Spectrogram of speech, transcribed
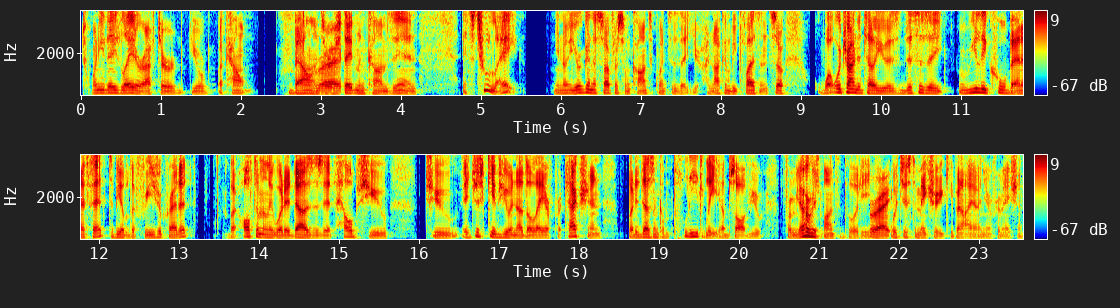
20 days later after your account balance right. or statement comes in, it's too late. You know, you're going to suffer some consequences that are not going to be pleasant. So, what we're trying to tell you is this is a really cool benefit to be able to freeze your credit. But ultimately, what it does is it helps you to, it just gives you another layer of protection, but it doesn't completely absolve you from your responsibility, right. which is to make sure you keep an eye on your information.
